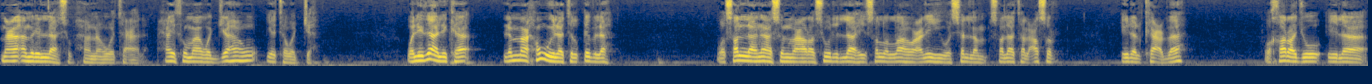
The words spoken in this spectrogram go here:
مع أمر الله سبحانه وتعالى حيثما وجهه يتوجه. ولذلك لما حولت القبلة وصلى ناس مع رسول الله صلى الله عليه وسلم صلاة العصر إلى الكعبة وخرجوا إلى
